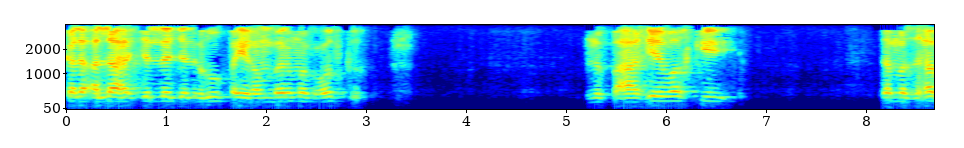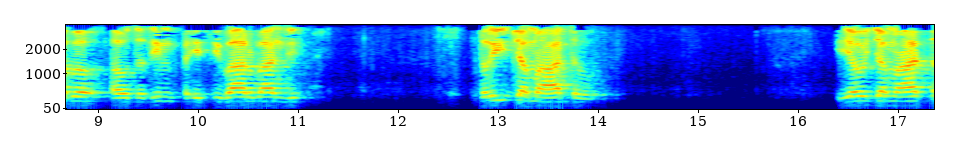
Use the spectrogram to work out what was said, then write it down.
کله الله جل جلاله پیغمبر مبعوث ک نو په هغه وخت کې د مذهب او د دین په اعتبار باندې درې جماعت یو جماعت د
